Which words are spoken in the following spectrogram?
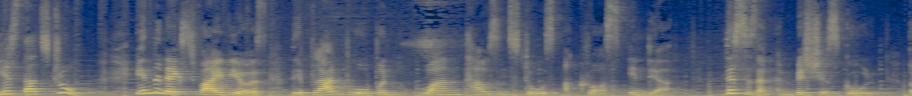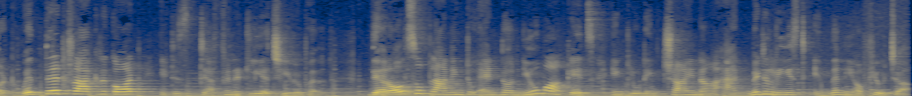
Yes, that's true. In the next five years, they plan to open 1,000 stores across India. This is an ambitious goal, but with their track record, it is definitely achievable. They are also planning to enter new markets, including China and Middle East, in the near future.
